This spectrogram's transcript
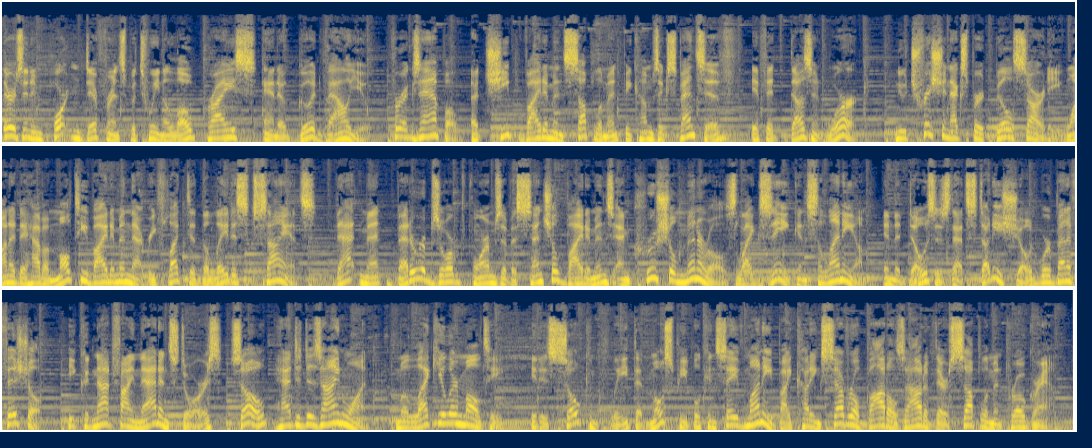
There's an important difference between a low price and a good value. For example, a cheap vitamin supplement becomes expensive if it doesn't work. Nutrition expert Bill Sardi wanted to have a multivitamin that reflected the latest science. That meant better absorbed forms of essential vitamins and crucial minerals like zinc and selenium in the doses that studies showed were beneficial. He could not find that in stores, so had to design one. Molecular Multi. It is so complete that most people can save money by cutting several bottles out of their supplement program.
